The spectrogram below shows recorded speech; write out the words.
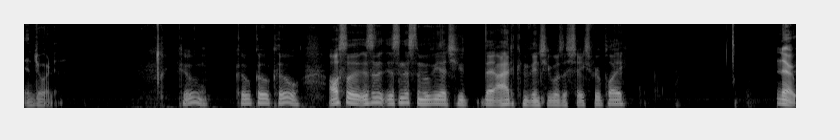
enjoyed it. Cool, cool, cool, cool. Also, isn't isn't this the movie that you that I had to convince you was a Shakespeare play? No,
